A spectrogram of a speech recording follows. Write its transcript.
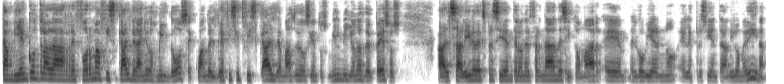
también contra la reforma fiscal del año 2012, cuando el déficit fiscal de más de 200 mil millones de pesos al salir el expresidente Leonel Fernández y tomar eh, el gobierno el expresidente Danilo Medina,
